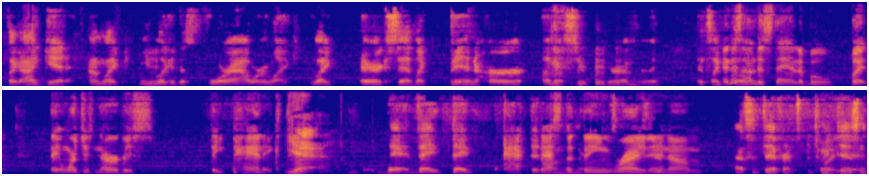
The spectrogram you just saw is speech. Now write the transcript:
it's like I get it. I'm like, you look at this four hour, like like Eric said, like Ben Hur of a superhero movie. It's like, and it's oh, understandable, but they weren't just nervous; they panicked. Yeah, they they they acted. That's on the thing, nervousness. right? And um, That's the difference between But, yeah. Disney.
